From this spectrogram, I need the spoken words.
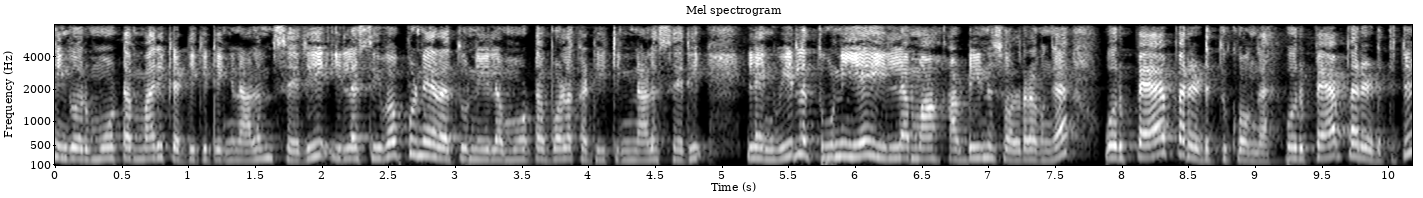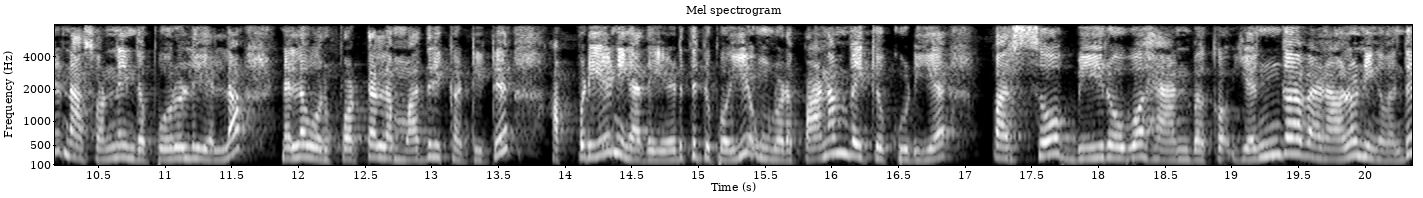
நீங்கள் ஒரு மூட்டை மாதிரி கட்டிக்கிட்டிங்கனாலும் சரி இல்லை சிவப்பு நிற துணியில் மூட்டை போல் கட்டிக்கிட்டிங்கனாலும் சரி இல்லை எங்கள் வீட்டில் துணியே இல்லைம்மா அப்படின்னு சொல்கிறவங்க ஒரு பேப்பர் எடுத்துக்கோங்க. ஒரு பேப்பர் எடுத்துட்டு நான் சொன்ன இந்த பொருள் எல்லாம் நல்ல ஒரு பொட்டலை மாதிரி கட்டிட்டு அப்படியே நீங்கள் அதை எடுத்துகிட்டு போய் உங்களோட பணம் வைக்கக்கூடிய பர்ஸோ பீரோவோ ஹேண்ட்பேக்கோ எங்கே வேணாலும் நீங்கள் வந்து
